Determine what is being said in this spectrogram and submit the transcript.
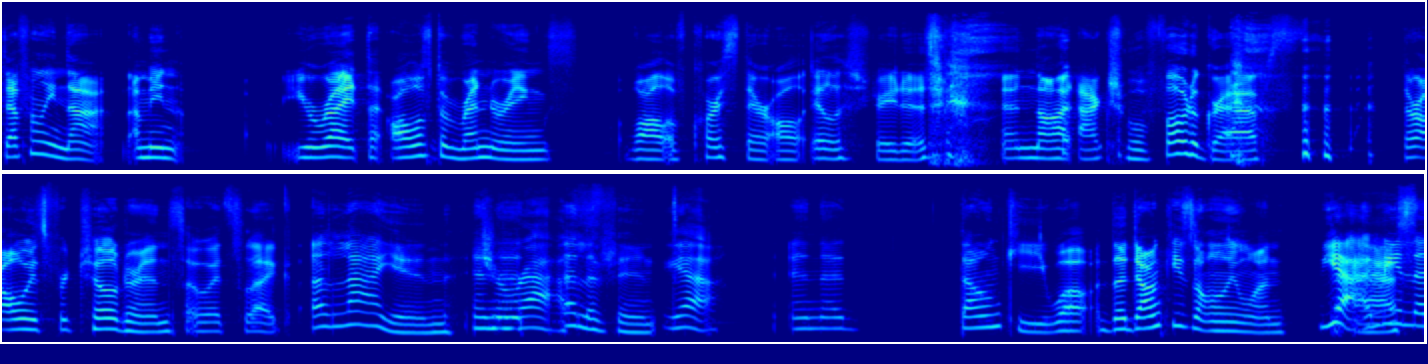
Definitely not. I mean, you're right that all of the renderings, while of course they're all illustrated and not actual photographs, they're always for children. So it's like a lion and Giraffe. an elephant Yeah. and a donkey. Well, the donkey's the only one. Yeah, I mean that,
